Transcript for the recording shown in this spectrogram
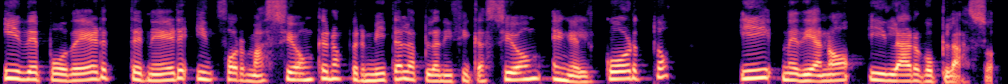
y de poder tener información que nos permita la planificación en el corto y mediano y largo plazo.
